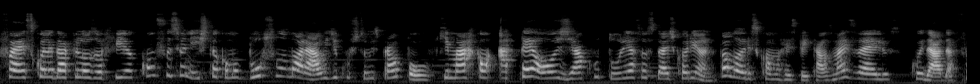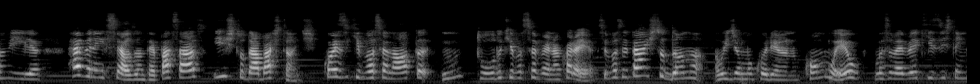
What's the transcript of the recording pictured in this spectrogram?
foi a escolha da filosofia confucionista como bússola moral e de costumes para o povo, que marcam até hoje a cultura e a sociedade coreana. Valores como respeitar os mais velhos, cuidar da família, reverenciar os antepassados e estudar bastante. Coisa que você nota em tudo que você vê na Coreia. Se você está estudando o idioma coreano como eu, você vai ver que existem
